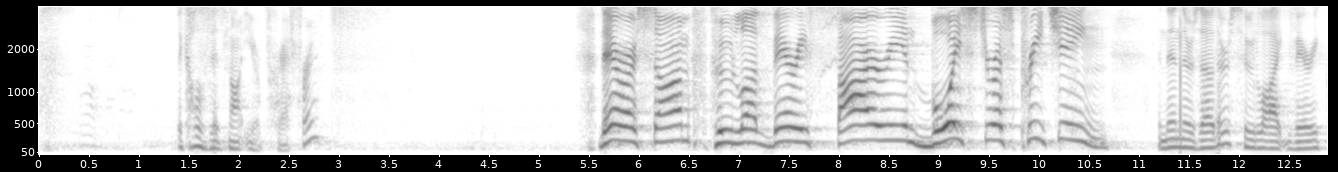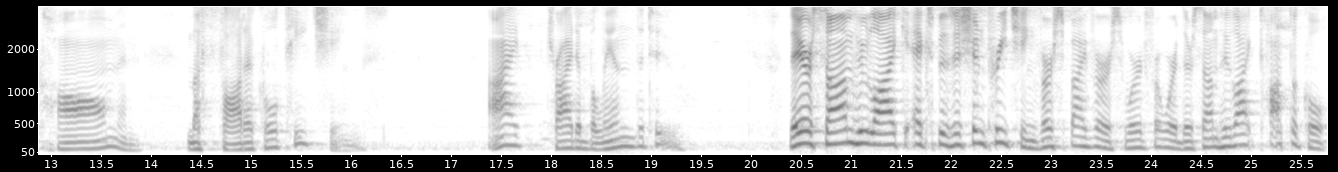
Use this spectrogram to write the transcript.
because it's not your preference. There are some who love very fiery and boisterous preaching. And then there's others who like very calm and methodical teachings. I try to blend the two. There are some who like exposition preaching, verse by verse, word for word. There's some who like topical.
